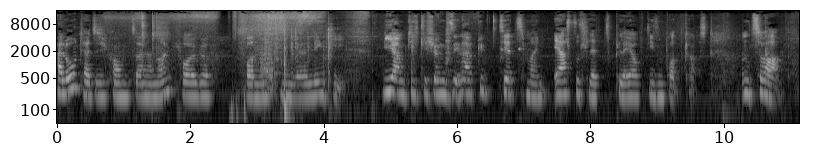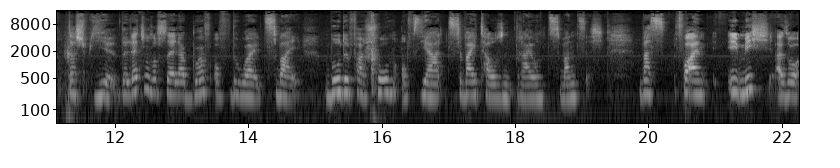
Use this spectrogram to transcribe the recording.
Hallo und herzlich willkommen zu einer neuen Folge von mir, Linky. Wie ihr am Titel schon gesehen habt, gibt es jetzt mein erstes Let's Play auf diesem Podcast. Und zwar das Spiel The Legend of Zelda Breath of the Wild 2 wurde verschoben aufs Jahr 2023. Was vor allem mich, also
